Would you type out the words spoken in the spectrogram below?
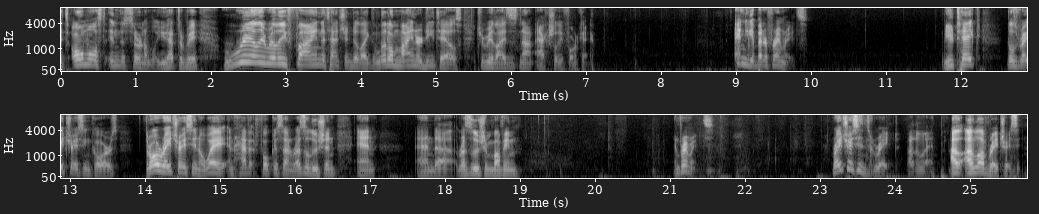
It's almost indiscernible. You have to be really, really fine attention to like little minor details to realize it's not actually 4K. And you get better frame rates. You take those ray tracing cores, throw ray tracing away, and have it focus on resolution and and uh, resolution bumping and frame rates. Ray tracing is great, by the way. I, I love ray tracing.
